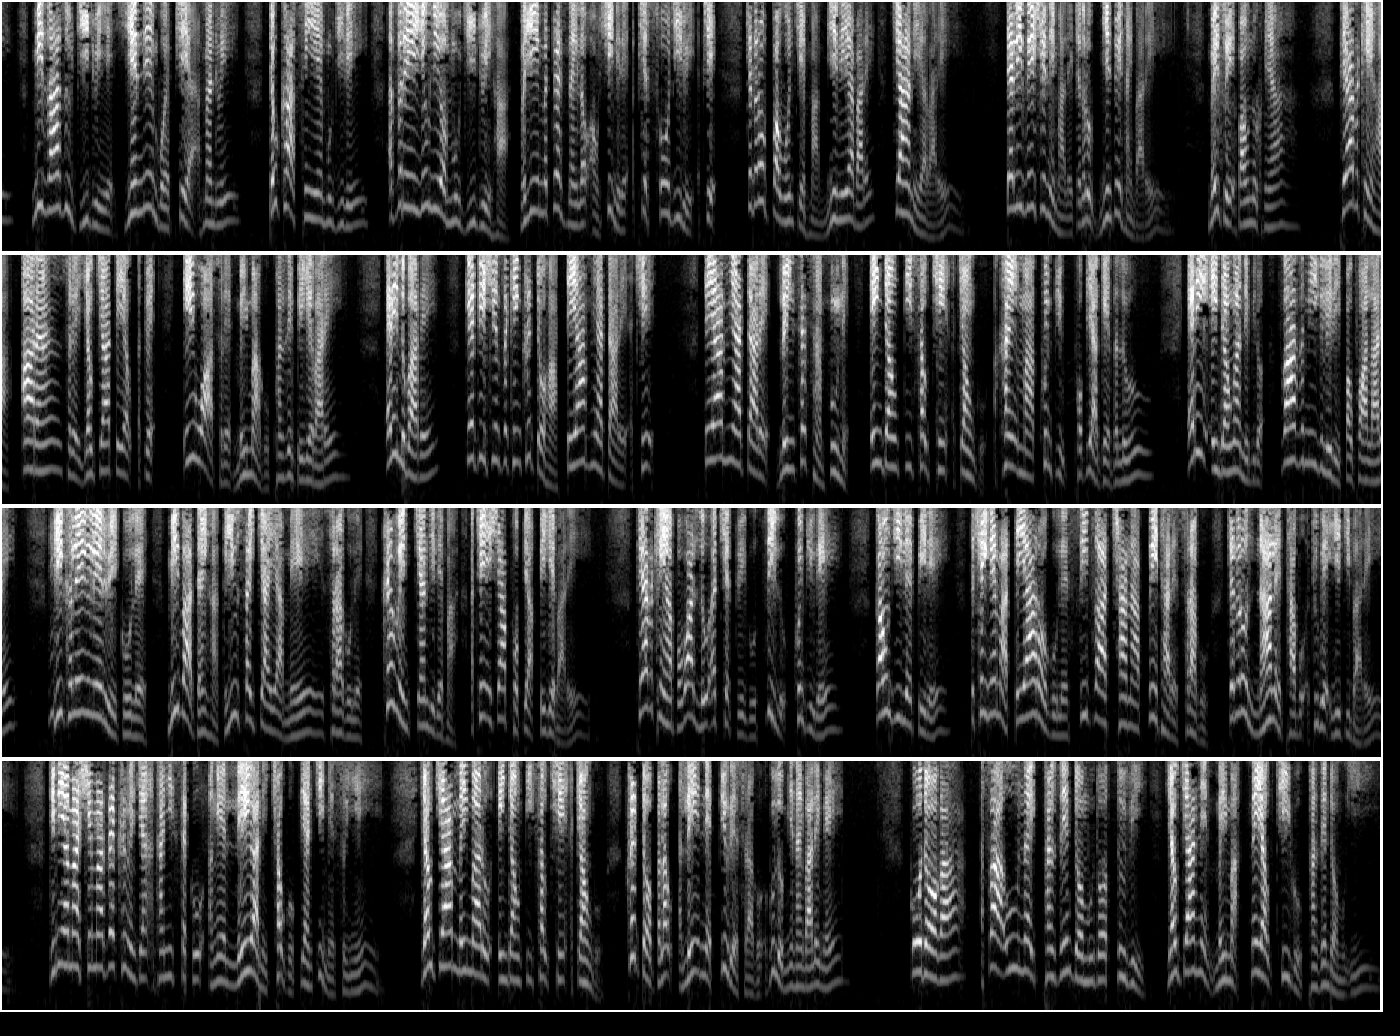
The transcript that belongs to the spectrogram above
မိသားစုကြီးတွေရဲ့ယဉ်နှင်းပွဲဖြစ်ရအမှန်တွေဒုက္ခဆင်းရဲမှုကြီးတွေအသရေရုပ်လျော့မှုကြီးတွေဟာမရေမတွက်နိုင်လောက်အောင်ရှိနေတဲ့အဖြစ်ဆိုးကြီးတွေအဖြစ်ကျွန်တော်ပတ်ဝန်းကျင်မှာမြင်နေရပါတယ်ကြားနေရပါတယ်တယ်လီဗေးရှင်းတွေမှာလည်းကျွန်တော်မြင်တွေ့နိုင်ပါတယ်မိတ်ဆွေအပေါင်းတို့ခမညာဖျားသခင်ဟာအာရန်ဆိုတဲ့ယောက်ျားတစ်ယောက်အတွက်အေဝဆိုတဲ့မိန်းမကိုဖန်ဆင်းပေးခဲ့ပါတယ်အဲ့ဒီလိုပါပဲကယ်တင်ရှင်သခင်ခရစ်တော်ဟာတရားမျှတတဲ့အချစ် တရားမျှတတဲ့လိန်ဆက်ဆံမှုနဲ့အိမ်တောင်တိဆောက်ခြင်းအကြောင်းကိုအခိုင်အမာခွင့်ပြုဖော်ပြခဲ့သလိုအဲ့ဒီအိမ်တောင်ကနေပြီးတော့သားသမီးကလေးတွေပေါက်ဖွာလာတယ်ဒီကလေးကလေးတွေကိုလည်းမိဘတိုင်းဟာဂယုစိုက်ကြရမယ်ဆိုတာကိုလေခရစ်ဝင်ကျမ်းဒီထဲမှာအထင်အရှားဖော်ပြပေးခဲ့ပါတယ်ဖျားသခင်ဟာဘဝလိုအပ်ချက်တွေကိုသိလို့ခွင့်ပြုတယ်ကောင်းကြီးလည်းပေးတယ်တစ်ချိန်တည်းမှာတရားတော်ကိုလည်းစီးသားခြာနာပေးထားတဲ့ဆရာကိုကျွန်တော်နားလည်ထားဖို့အထူးပဲအရေးကြီးပါတယ် ဒီနေရာမှာရှင်မသက်ခရစ်ဝင်ကျမ်းအခန်းကြီး19အငယ်4ကနေ6ကိုပြန်ကြည့်မယ်ဆိုရင်ယောက်ျားမိန်းမတို့အိမ်တောင်တိဆောက်ခြင်းအကြောင်းကိုခရစ်တော်ဘလောက်အလေးအနက်ပြုတယ်ဆိုတာကိုအခုလိုမြင်နိုင်ပါလိမ့်မယ်ကိုတော်ကအစအဦး၌ဖန်ဆင်းတော်မူသောသူသည်ယောက်ျားနှင့်မိန်းမနှစ်ယောက်ထီးကိုဖန်ဆင်းတော်မူ၏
